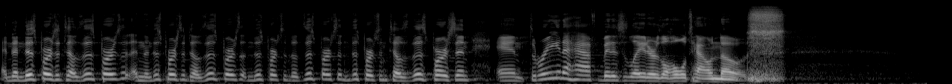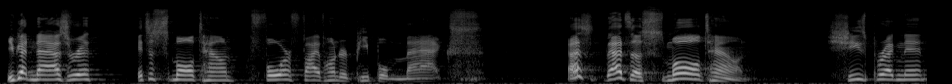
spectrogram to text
and then this person tells this person, and then this person tells this person, and this person tells this person, and this person tells this person, and three and a half minutes later, the whole town knows. You've got Nazareth, it's a small town, four, or 500 people max. That's, that's a small town. She's pregnant,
